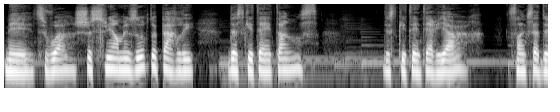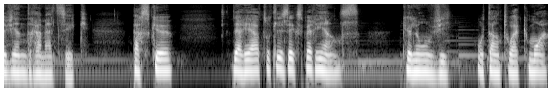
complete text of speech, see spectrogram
Mais tu vois, je suis en mesure de parler de ce qui est intense, de ce qui est intérieur, sans que ça devienne dramatique. Parce que derrière toutes les expériences que l'on vit, autant toi que moi,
